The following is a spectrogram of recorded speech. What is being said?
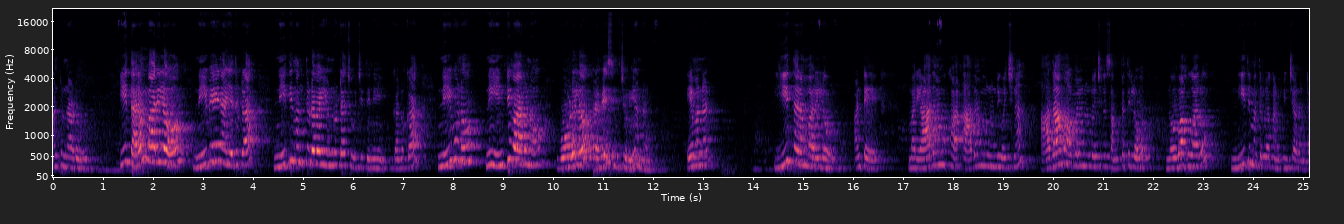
అంటున్నాడు ఈ తరం వారిలో నీవే నా ఎదుట నీతిమంతుడవై ఉండుట చూచితిని. తిని నీవును నీ ఇంటి వారును ఓడలో ప్రవేశించుడి అన్నాడు. ఏమన్నాడు? ఈ తరం వారిలో అంటే మరి ఆదాము కా- ఆదాము నుండి వచ్చిన ఆదాము అవ్వల నుండి వచ్చిన సంతతిలో నోవాహు గారు నీతిమంతుడుగా కనిపించాడంట.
